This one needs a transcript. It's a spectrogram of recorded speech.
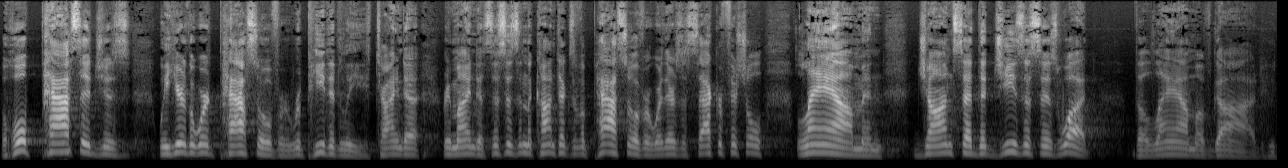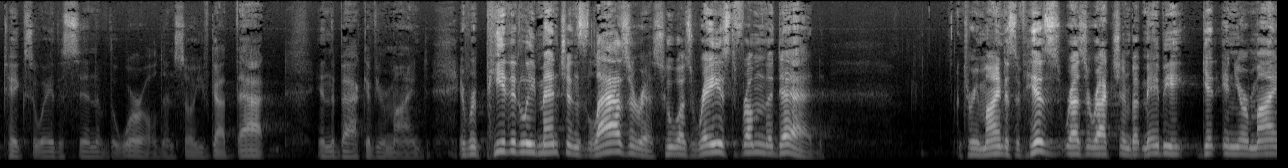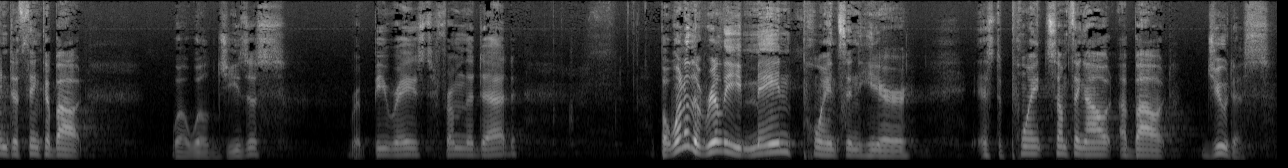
The whole passage is, we hear the word Passover repeatedly, trying to remind us this is in the context of a Passover where there's a sacrificial lamb. And John said that Jesus is what? The Lamb of God who takes away the sin of the world. And so you've got that in the back of your mind. It repeatedly mentions Lazarus who was raised from the dead to remind us of his resurrection, but maybe get in your mind to think about well, will Jesus be raised from the dead. But one of the really main points in here is to point something out about Judas,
